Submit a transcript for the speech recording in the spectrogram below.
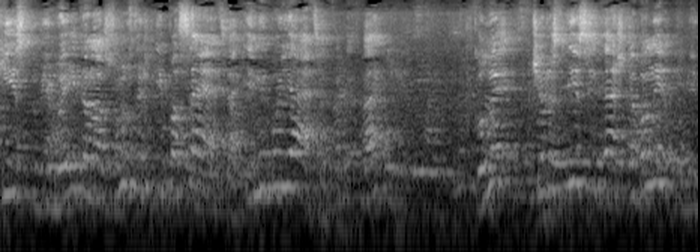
кіз тобі вийде на зустріч і пасеться, і не бояться тебе, так? Коли через ліс йдеш, то вони тобі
